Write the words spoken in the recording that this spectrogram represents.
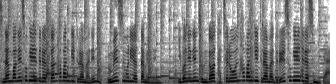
지난번에 소개해드렸던 하반기 드라마는 로맨스물이었다면 이번에는 좀 더 다채로운 하반기 드라마들을 소개해드렸습니다.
